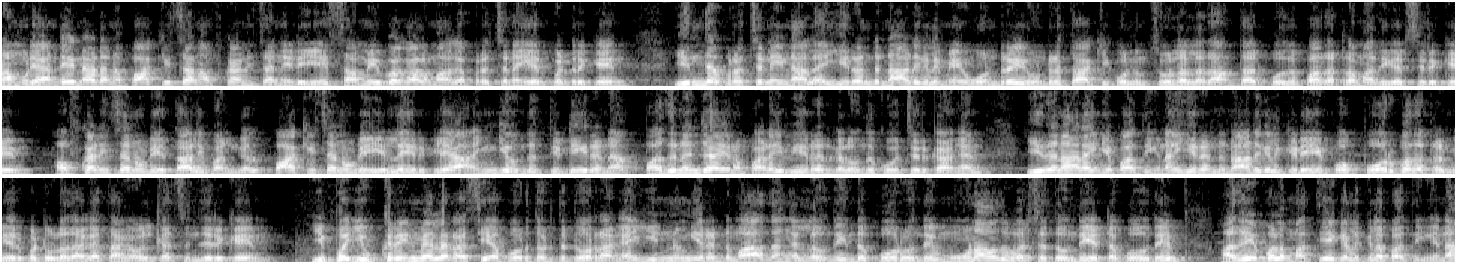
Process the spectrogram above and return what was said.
நம்முடைய அண்டை நாடான பாகிஸ்தான் ஆப்கானிஸ்தான் இடையே சமீப காலமாக பிரச்சனை ஏற்பட்டிருக்கு. இந்த பிரச்சனையினால இரண்டு நாடுகளுமே ஒன்றை ஒன்று தாக்கிக் கொள்ளும் சூழல்ல தான் தற்போது பதற்றம் அதிகரிச்சிருக்கு. ஆப்கானிஸ்தானுடைய தாலிபான்கள் பாகிஸ்தானுடைய எல்லை இருக்குல்லையா அங்கே வந்து திடீரென பதினஞ்சாயிரம் படை வீரர்கள் வந்து குவிச்சிருக்காங்க. இதனால இங்க பாத்தீங்கன்னா இரண்டு நாடுகளுக்கு இடையே இப்போ போர் பதற்றம் ஏற்பட்டுள்ளதாக தகவல் கசிஞ்சிருக்கு. இப்போ யுக்ரைன் மேலே ரஷ்யா போர் தொடுத்துட்டு வர்றாங்க. இன்னும் இரண்டு மாதங்களில் வந்து இந்த போர் வந்து மூணாவது வருஷத்தை வந்து எட்ட போகுது. அதே போல் மத்திய கிழக்கில் பார்த்தீங்கன்னா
